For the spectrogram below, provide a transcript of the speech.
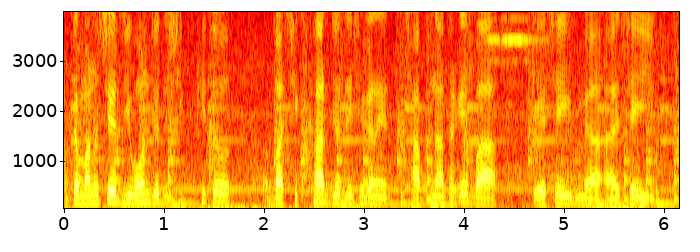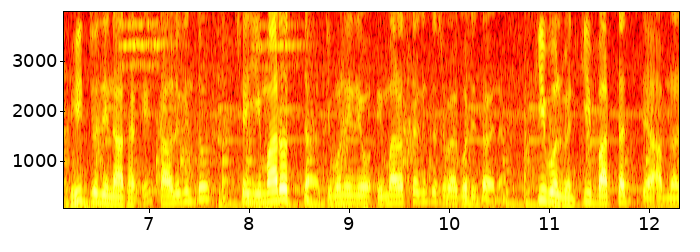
একটা মানুষের জীবন যদি শিক্ষিত বা শিক্ষার যদি সেখানে ছাপ না থাকে বা সেই সেই ভিত যদি না থাকে, তাহলে কিন্তু সেই ইমারতটা, জীবনের ইমারতটা কিন্তু সেভাবে গঠিত হয় না। কি বলবেন? কি বার্তা আপনার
